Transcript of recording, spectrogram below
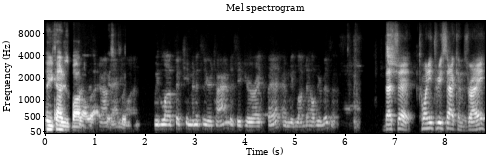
So you kind of just bought all that, job to basically. anyone. We'd love fifteen minutes of your time to see if you're a right fit, and we'd love to help your business. That's it. 23 seconds, right?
